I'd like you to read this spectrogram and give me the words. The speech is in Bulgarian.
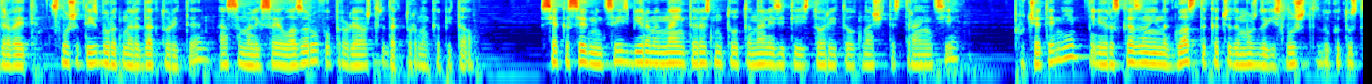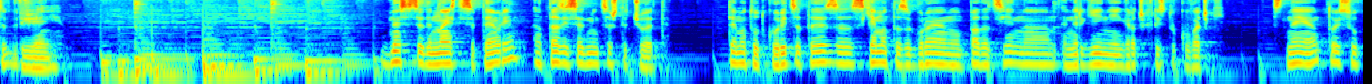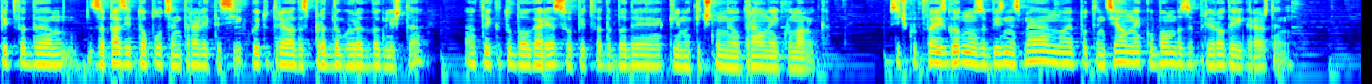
Здравейте! Слушате изборът на редакторите. Аз съм Алексей Лазаров, управляващ редактор на Капитал. Всяка седмица избираме най-интересното от анализите и историите от нашите страници, прочетени или разказани на глас, така че да може да ги слушате докато сте в движение. Днес е 17 септември, а тази седмица ще чуете. Темата от корицата е за схемата за горене на отпадъци на енергийния играч Христо Ковачки – с нея той се опитва да запази топлоцентралите си, които трябва да спрат да горят въглища, тъй като България се опитва да бъде климатично неутрална економика. Всичко това е изгодно за бизнесмена, но е потенциал екобомба за природа и граждани.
